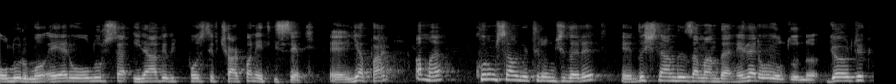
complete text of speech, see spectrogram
olur mu? Eğer o olursa ilave bir pozitif çarpan etkisi e, yapar. Ama kurumsal yatırımcıları e, dışlandığı zaman da neler olduğunu gördük.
